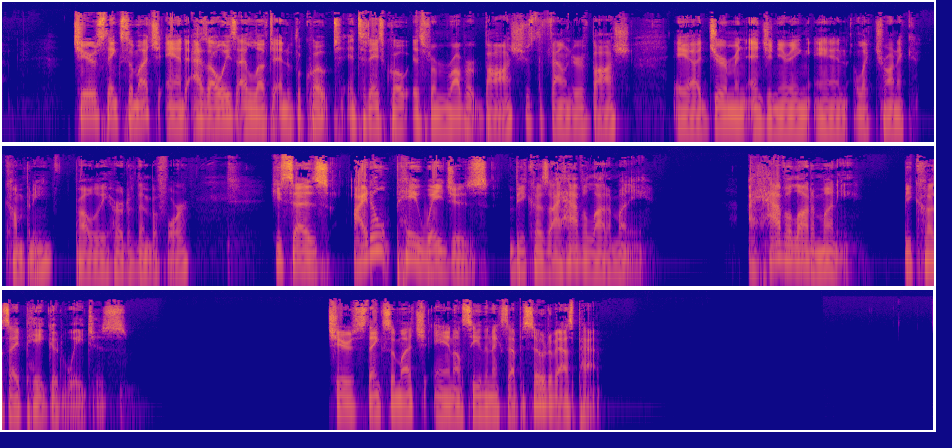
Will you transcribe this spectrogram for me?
Cheers. Thanks so much. And as always, I love to end with a quote. And today's quote is from Robert Bosch, who's the founder of Bosch, a uh, German engineering and electronic company. Probably heard of them before. He says, I don't pay wages because I have a lot of money. I have a lot of money because I pay good wages. Cheers. Thanks so much. And I'll see you in the next episode of Ask Pat.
